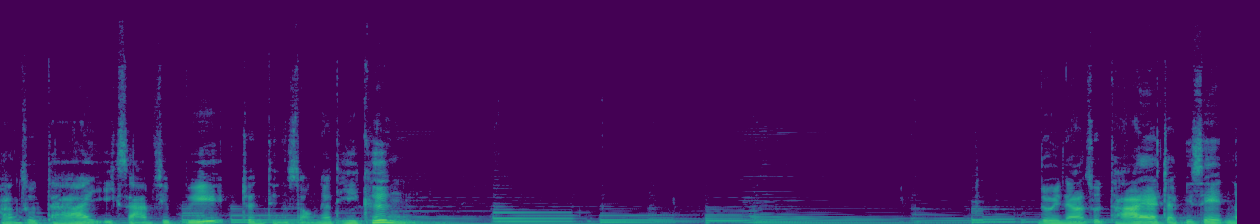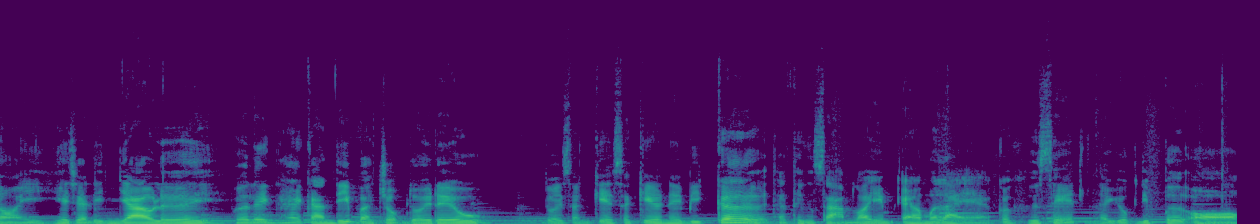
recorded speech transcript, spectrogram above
ครั้งสุดท้ายอีก 30 วิจนถึง 2 นาทีครึ่ง โดยน้ำสุดท้ายอาจจะพิเศษหน่อยเฮียจะลินยาวเลย เพื่อเร่งให้การดิฟจบโดยเร็ว โดยสังเกตสเกลในบิ๊กเกอร์ถ้าถึง 300 ml เมื่อไหร่ก็คือเสร็จแล้วยกดิปเปอร์ออก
